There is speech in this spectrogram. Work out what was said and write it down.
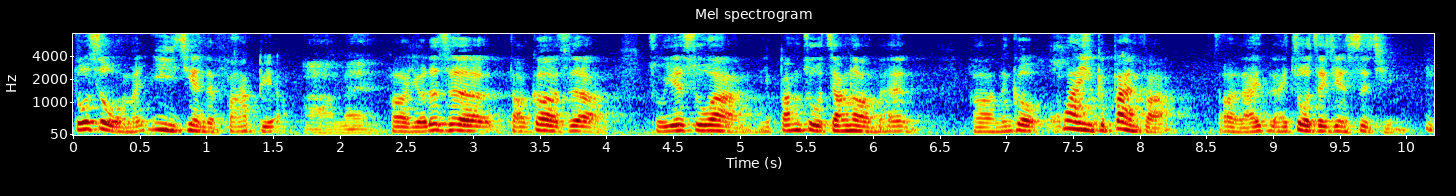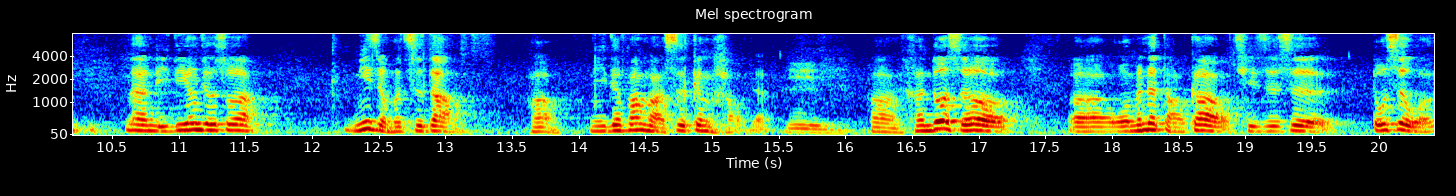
都是我们意见的发表。阿门。啊，有的时候祷告是啊，主耶稣啊，你帮助长老们，啊，能够换一个办法啊，来来做这件事情。那李弟兄就说啊。你怎么知道？哦，你的方法是更好的。嗯。啊，很多时候，呃，我们的祷告其实是都是我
